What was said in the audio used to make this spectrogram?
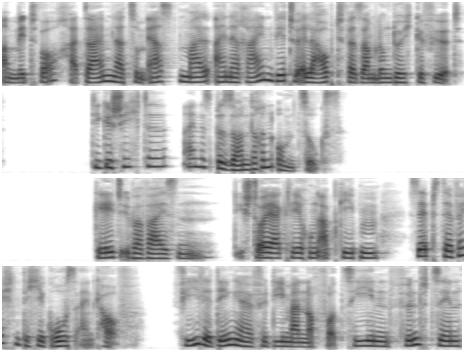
Am Mittwoch hat Daimler zum ersten Mal eine rein virtuelle Hauptversammlung durchgeführt. Die Geschichte eines besonderen Umzugs. Geld überweisen, die Steuererklärung abgeben, selbst der wöchentliche Großeinkauf. Viele Dinge, für die man noch vor 10, 15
